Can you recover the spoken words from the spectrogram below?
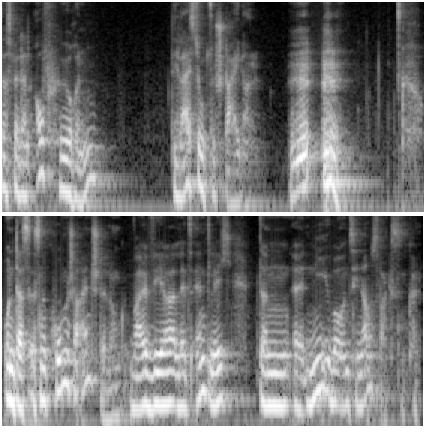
dass wir dann aufhören, die Leistung zu steigern. Und das ist eine komische Einstellung, weil wir letztendlich dann äh, nie über uns hinauswachsen können.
